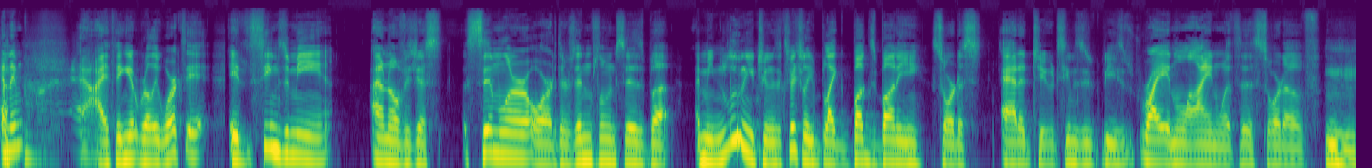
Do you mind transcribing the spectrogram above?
and, I'm, I think it really works. It it seems to me. I don't know if it's just similar or there's influences, but I mean, Looney Tunes, especially like Bugs Bunny sort of attitude, seems to be right in line with this sort of, mm-hmm.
